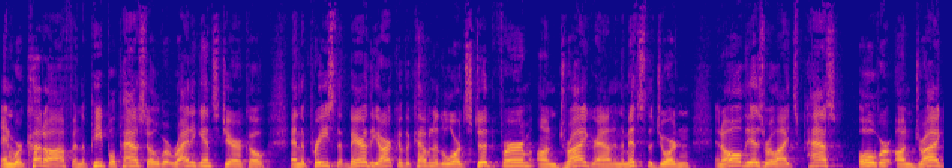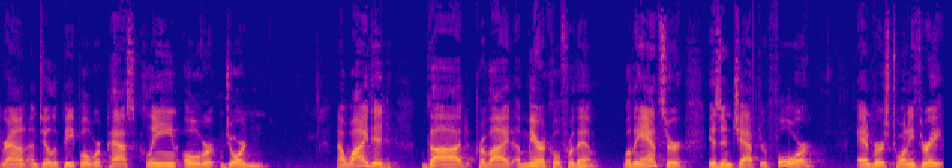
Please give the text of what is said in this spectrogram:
and were cut off, and the people passed over right against Jericho. And the priests that bare the ark of the covenant of the Lord stood firm on dry ground in the midst of the Jordan, and all the Israelites passed over on dry ground until the people were passed clean over Jordan. Now, why did God provide a miracle for them? Well, the answer is in chapter 4 and verse 23.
